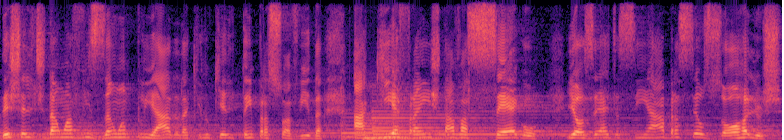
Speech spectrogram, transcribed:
deixa Ele te dar uma visão ampliada daquilo que Ele tem para a sua vida. Aqui Efraim estava cego, e Osés disse assim: abra seus olhos,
